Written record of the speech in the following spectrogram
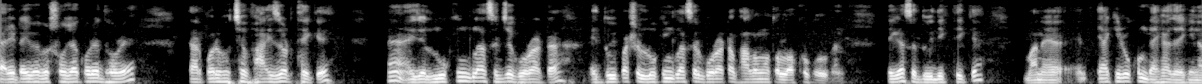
গাড়িটা এইভাবে সোজা করে ধরে, তারপরে হচ্ছে ভাইজর থেকে হ্যাঁ এই যে লুকিং গ্লাসের যে গোড়াটা, এই দুই পাশের লুকিং গ্লাসের গোড়াটা ভালো মতো লক্ষ্য করবেন। ঠিক আছে? দুই দিক থেকে। মানে একই রকম দেখা যায় কিনা।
